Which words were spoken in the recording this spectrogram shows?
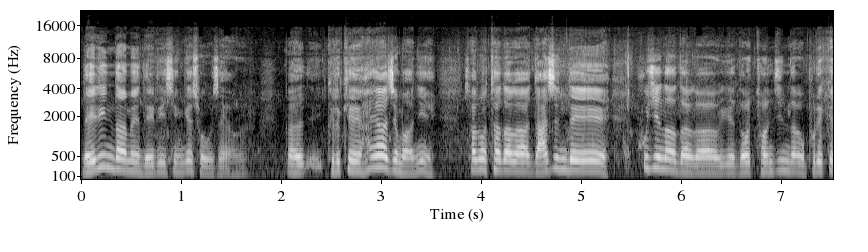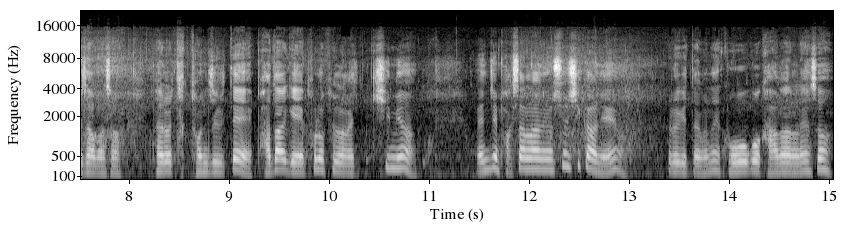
내린 다음에 내리신 게 좋으세요. 그러니까 그렇게 해야지만이 잘못하다가 낮은 데에 후진하다가 이게 너 던진다고 브레이크 잡아서 배를 탁 던질 때 바닥에 프로펠러가 키면 엔진 박살나는 건 순식간이에요. 그렇기 때문에 그거 감안을 해서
